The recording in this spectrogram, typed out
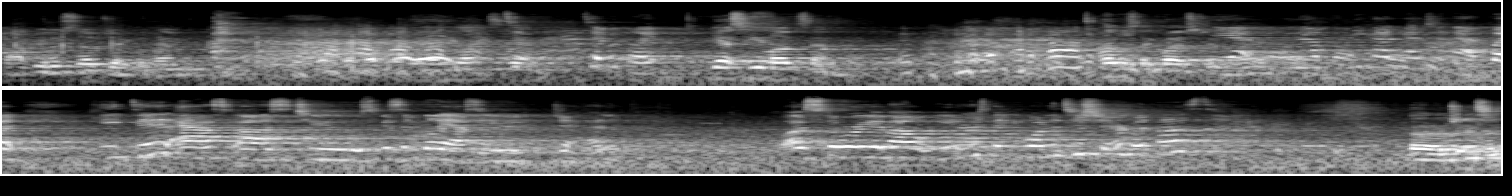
Popular subject with him. he likes them. Typically. Yes, he loves them. That was the question. Yeah, no, he had mentioned that, but he did ask us to specifically ask you, Jen, a story about wieners that you wanted to share with us. Uh, Jensen,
